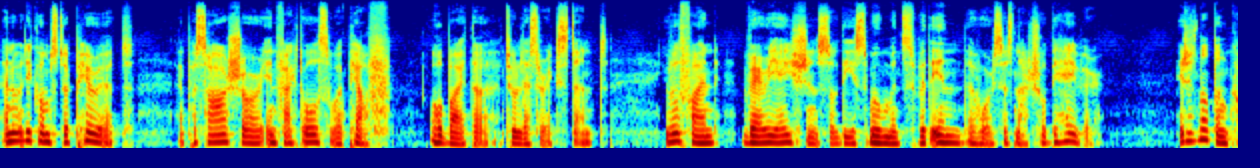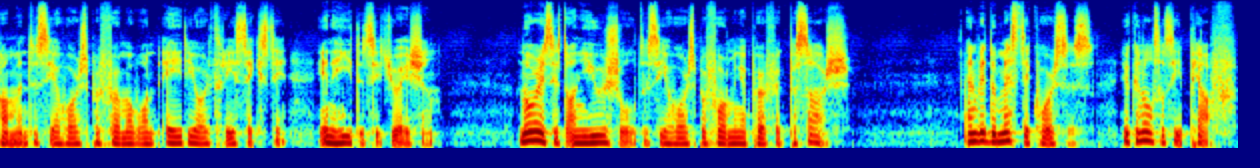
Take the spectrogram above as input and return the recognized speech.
And when it comes to a pirouette, a passage, or in fact also a piaffe, albeit uh, to a lesser extent, you will find variations of these movements within the horse's natural behavior. It is not uncommon to see a horse perform a 180 or 360 in a heated situation, nor is it unusual to see a horse performing a perfect passage. And with domestic horses, you can also see piaffe,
